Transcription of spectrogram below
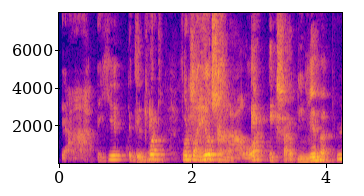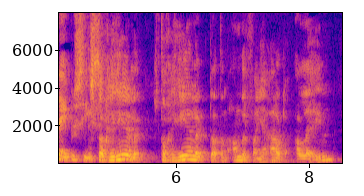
Ja, weet je, het, Ik- wordt, wordt wel heel schraal hoor. Ik, ik zou het niet willen. Nee, Het is precies. toch heerlijk? Het is toch heerlijk dat een ander van je houdt. Alleen,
